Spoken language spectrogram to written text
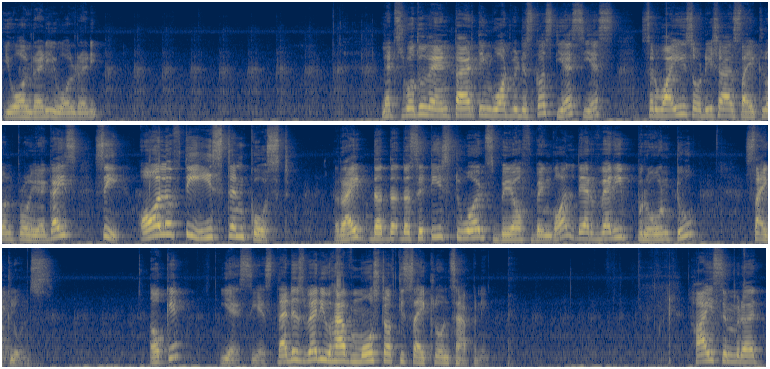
You all ready? You all ready Let's go through the entire thing what we discussed. Yes, yes. Sir, why is Odisha a cyclone prone area? Guys, see, all of the eastern coast, right? The, the, the cities towards Bay of Bengal, they are very prone to cyclones. Okay? Yes, yes. That is where you have most of the cyclones happening. Hi, Simrat.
